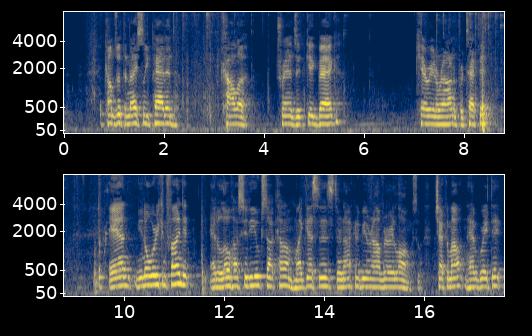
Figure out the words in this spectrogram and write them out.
Comes with a nicely padded Kala Transit gig bag. Carry it around and protect it. And you know where you can find it at AlohaCityUkes.com. My guess is they're not going to be around very long. So check them out and have a great day.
